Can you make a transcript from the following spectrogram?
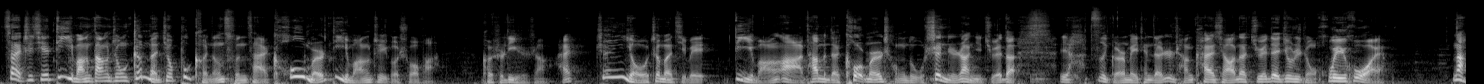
在这些帝王当中，根本就不可能存在抠门帝王这个说法。可是历史上还真有这么几位。帝王啊，他们的抠门程度，甚至让你觉得，哎呀，自个儿每天的日常开销，那绝对就是一种挥霍呀。那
